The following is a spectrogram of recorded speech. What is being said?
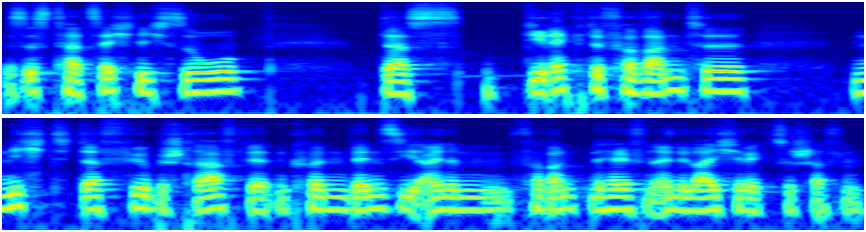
Es ist tatsächlich so, dass direkte Verwandte nicht dafür bestraft werden können, wenn sie einem Verwandten helfen, eine Leiche wegzuschaffen.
